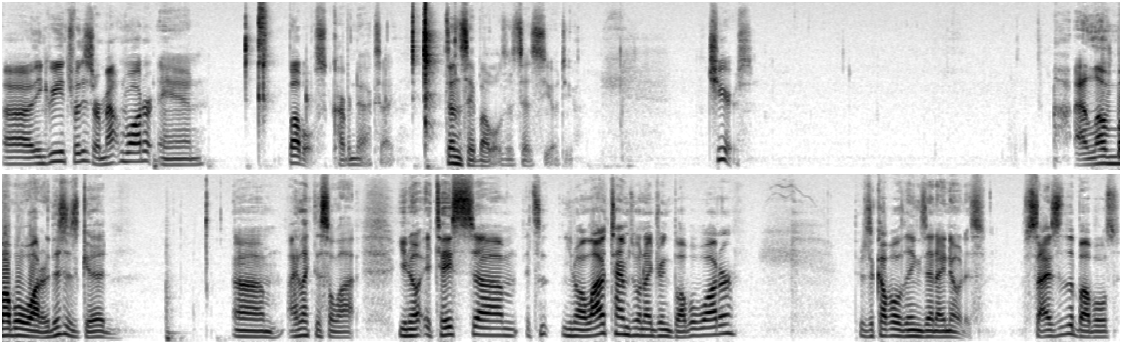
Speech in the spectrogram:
uh, the ingredients for this are mountain water and bubbles, carbon dioxide. It doesn't say bubbles, it says CO2. Cheers. I love bubble water. This is good. Um, I like this a lot. You know, it tastes. Um, it's you know, a lot of times when I drink bubble water, there's a couple of things that I notice: size of the bubbles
